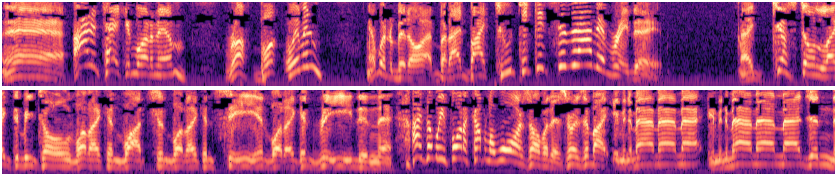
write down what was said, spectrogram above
Yeah, I'd have taken one of them rough book women. That would have been all right, but I'd buy two tickets to that every day. I just don't like to be told what I can watch and what I can see and what I can read. And uh, I thought we fought a couple of wars over this. Or is it my imagination?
